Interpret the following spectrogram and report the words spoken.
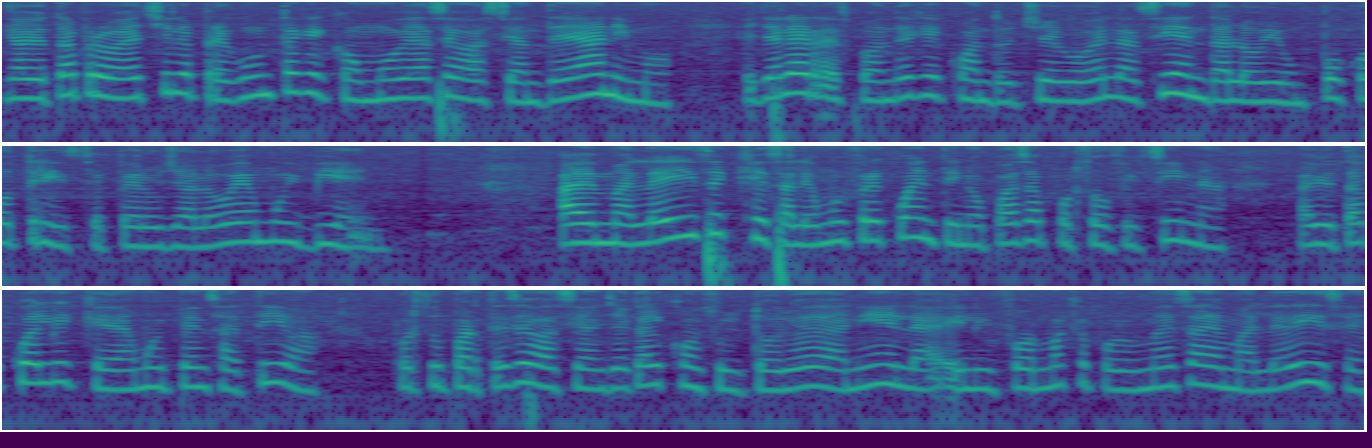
Gaviota aprovecha y le pregunta que cómo ve a Sebastián de ánimo. Ella le responde que cuando llegó de la hacienda lo vio un poco triste, pero ya lo ve muy bien. Además le dice que sale muy frecuente y no pasa por su oficina. Gaviota cuelga y queda muy pensativa. Por su parte, Sebastián llega al consultorio de Daniela y le informa que por un mes además le dice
